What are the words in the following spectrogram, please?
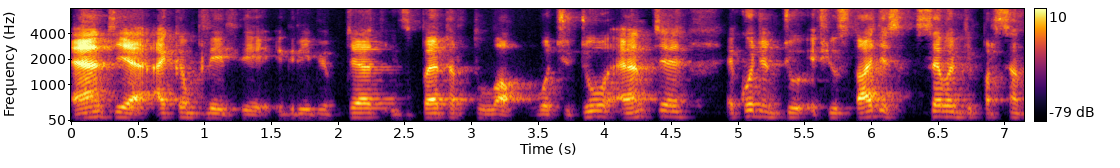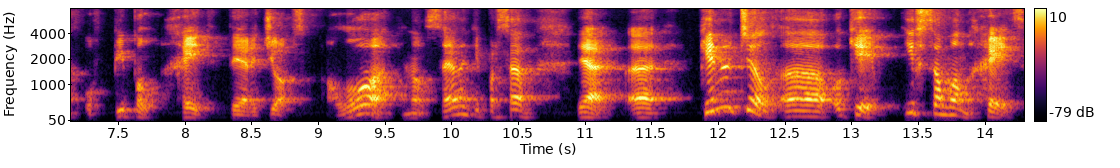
And yeah i completely agree with that. It's better to love what you do. And uh, according to a few studies 70% of people hate their jobs. A lot you know 70% yeah uh, can you tell uh, okay if someone hates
